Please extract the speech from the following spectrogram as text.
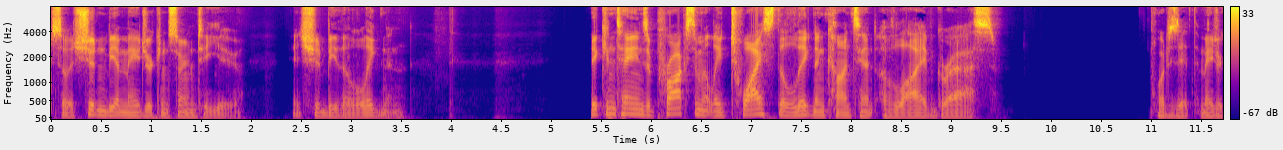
so it shouldn't be a major concern to you. It should be the lignin. It contains approximately twice the lignin content of live grass. What is it? The major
